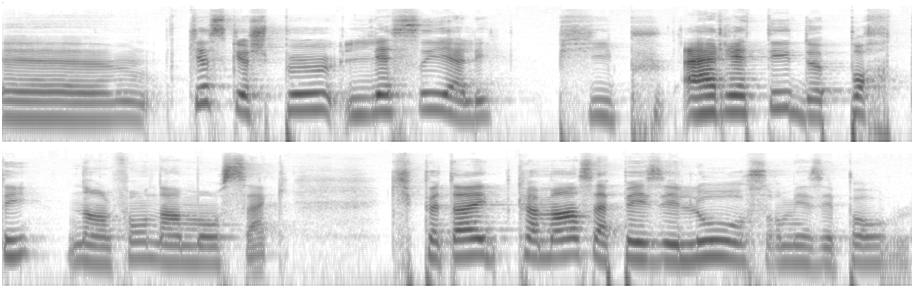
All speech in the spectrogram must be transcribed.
Euh, qu'est-ce que je peux laisser aller, puis arrêter de porter, dans le fond, dans mon sac, qui peut-être commence à peser lourd sur mes épaules?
